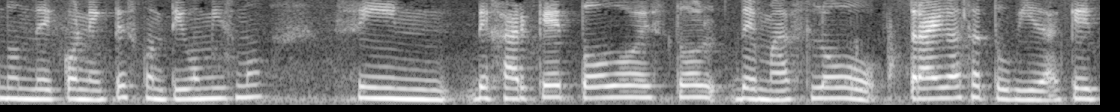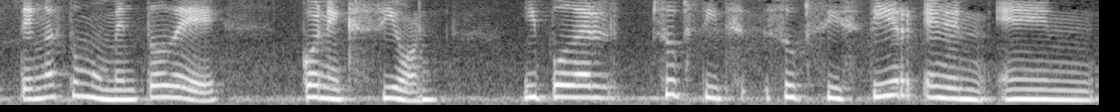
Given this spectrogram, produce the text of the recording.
donde conectes contigo mismo sin dejar que todo esto demás lo traigas a tu vida, que tengas tu momento de conexión y poder subsistir en, en,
